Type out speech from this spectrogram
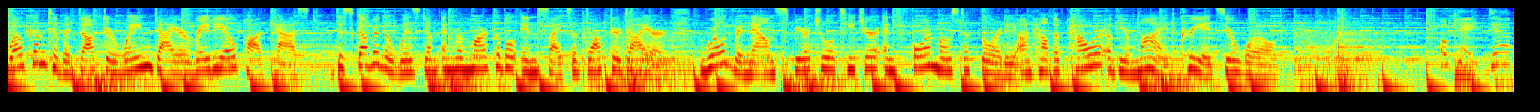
Welcome to the Dr. Wayne Dyer Radio Podcast. Discover the wisdom and remarkable insights of Dr. Dyer, world renowned spiritual teacher and foremost authority on how the power of your mind creates your world. Okay, Deb,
